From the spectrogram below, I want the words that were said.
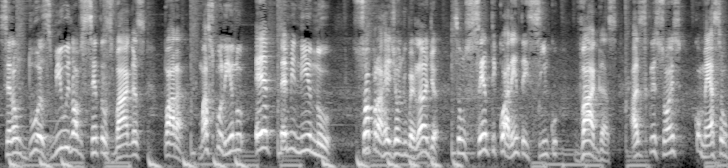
Serão 2.900 vagas para masculino e feminino. Só para a região de Uberlândia são 145 vagas. As inscrições começam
